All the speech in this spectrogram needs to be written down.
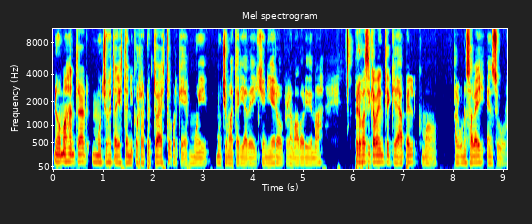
No vamos a entrar muchos detalles técnicos respecto a esto porque es muy mucho materia de ingeniero, programador y demás, pero básicamente que Apple, como algunos sabéis, en su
